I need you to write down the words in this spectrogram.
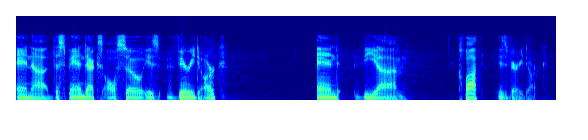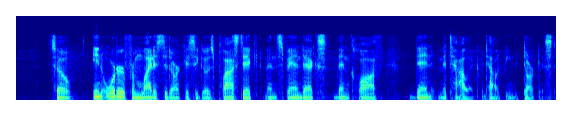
And uh, the spandex also is very dark. And the um, cloth is very dark. So in order from lightest to darkest, it goes plastic, then spandex, then cloth, then metallic, metallic being the darkest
